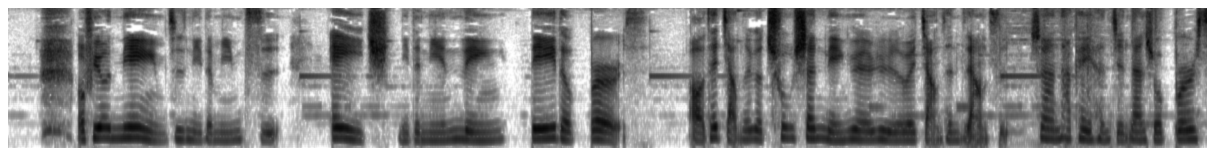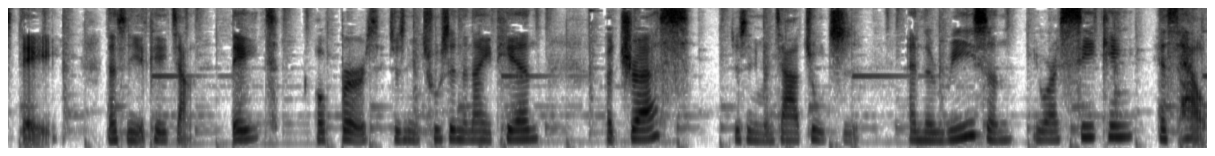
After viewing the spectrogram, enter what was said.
of your name 就是你的名字，age 你的年龄，date of birth 哦，在讲这个出生年月日会讲成这样子。虽然它可以很简单说 birthday，但是也可以讲 date。Of birth 就是你出生的那一天，address 就是你们家的住址，and the reason you are seeking his help，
